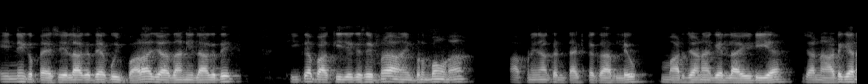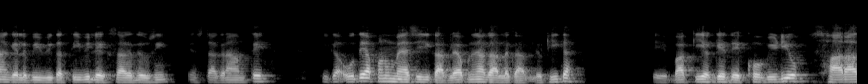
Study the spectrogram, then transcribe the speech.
ਇੰਨੇ ਕੁ ਪੈਸੇ ਲੱਗਦੇ ਆ, ਕੋਈ ਬਾਹਲਾ ਜ਼ਿਆਦਾ ਨਹੀਂ ਲੱਗਦੇ, ਠੀਕ ਆ। ਬਾਕੀ ਜੇ ਕਿਸੇ ਭਰਾ ਨੇ ਬਣਵਾਉਣਾ, ਆਪਣੇ ਨਾਲ ਕੰਟੈਕਟ ਕਰ ਲਿਓ। ਮਰ ਜਾਣਾ ਗਿੱਲ ਆਈਡੀ ਆ, ਜਾਂ 911 ਗਿੱਲ ਬੀਬੀ 31 ਵੀ ਲਿਖ ਸਕਦੇ ਹੋ ਤੁਸੀਂ ਇੰਸਟਾਗ੍ਰਾਮ ਤੇ, ਠੀਕ ਆ। ਉਹ ਤੇ ਆਪਾਂ ਨੂੰ ਮੈਸੇਜ ਕਰ ਲਿਓ, ਆਪਣੇ ਨਾਲ ਗੱਲ ਕਰ ਲਿਓ, ਠੀਕ ਆ। ਤੇ ਬਾਕੀ ਅੱਗੇ ਦੇਖੋ ਵੀਡੀਓ ਸਾਰਾ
